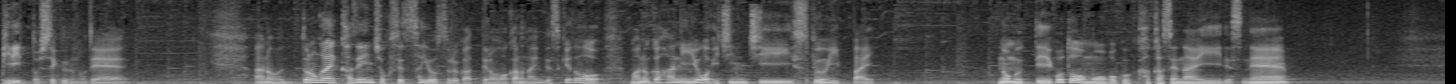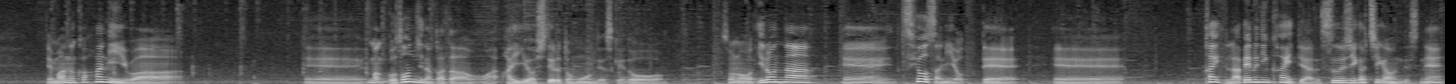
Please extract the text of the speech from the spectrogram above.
ピリッとしてくるのであのどのぐらい風に直接作用するかっていうのは分からないんですけどマヌカハニーを1日スプーン1杯飲むっていうことをもう僕欠かせないですね。でマヌカハニーは、えーまあ、ご存知の方は愛用してると思うんですけどそのいろんな、えー、強さによって、えー、ラベルに書いてある数字が違うんですね。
